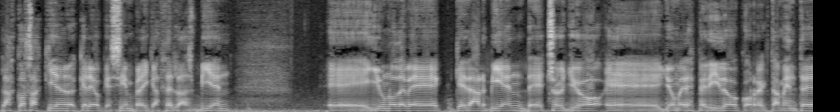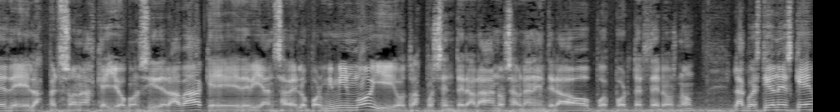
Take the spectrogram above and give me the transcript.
las cosas creo que siempre hay que hacerlas bien. Eh, y uno debe quedar bien. De hecho, yo, eh, yo me he despedido correctamente de las personas que yo consideraba que debían saberlo por mí mismo y otras pues se enterarán o se habrán enterado pues por terceros, ¿no? La cuestión es que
